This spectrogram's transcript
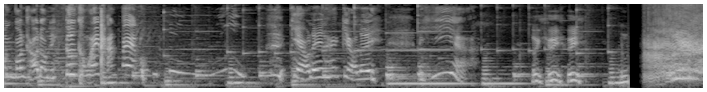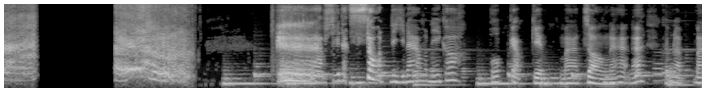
มังกรขาวดอกนี้กึกเขาให้พันแปดโอ้โหแก้วเลยนะแก้วเลยเหี้ยเฮ้ยเฮ้ยเฮ้ยมัน ราบสวัสดีสวัสดีนะ วันนี้ก็พบกับเกมมาจองนะฮะนะสำหรับมา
